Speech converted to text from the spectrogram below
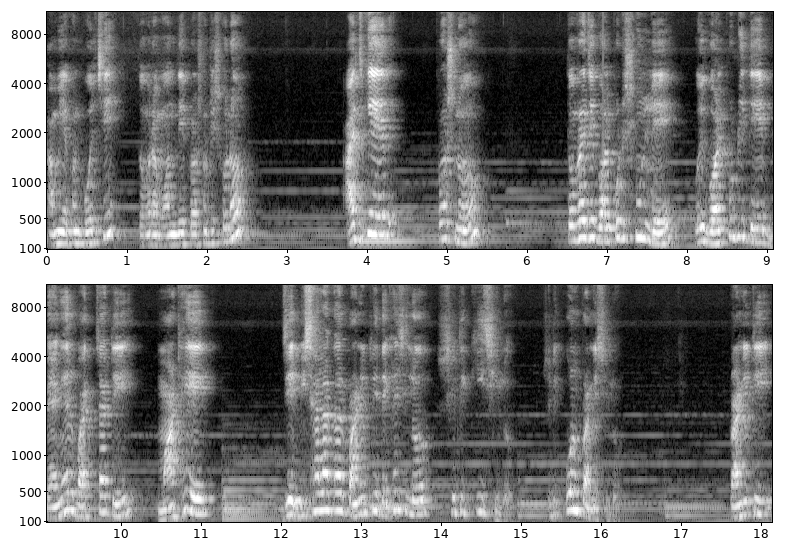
আমি এখন বলছি, তোমরা মন দিয়ে প্রশ্নটি শোনো। আজকের প্রশ্ন, তোমরা যে গল্পটি শুনলে, ওই গল্পটিতে ব্যাঙের বাচ্চাটি মাঠে যে বিশালাকার প্রাণীটি দেখেছিল, সেটি কি ছিল? সেটি কোন প্রাণী ছিল? প্রাণীটি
